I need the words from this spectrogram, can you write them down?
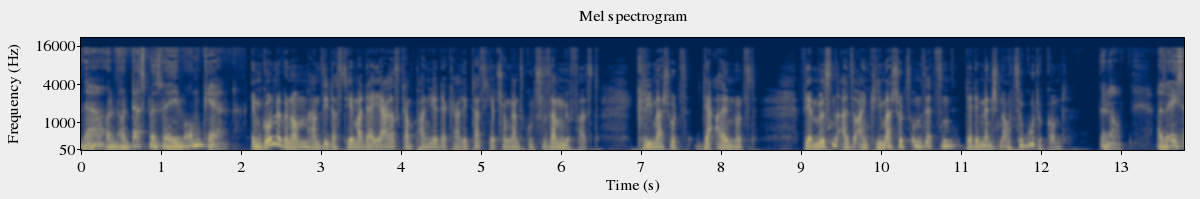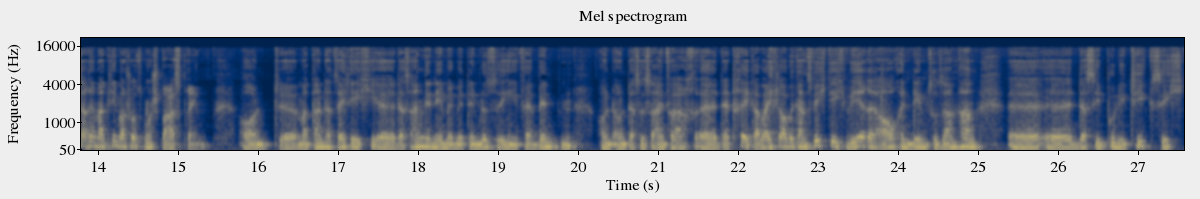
Ja, und, und das müssen wir eben umkehren. Im Grunde genommen haben Sie das Thema der Jahreskampagne der Caritas jetzt schon ganz gut zusammengefasst. Klimaschutz, der allen nutzt. Wir müssen also einen Klimaschutz umsetzen, der den Menschen auch zugutekommt. Genau. Also ich sage immer, Klimaschutz muss Spaß bringen. Und äh, man kann tatsächlich äh, das Angenehme mit dem Nützlichen verbinden. Und, und das ist einfach äh, der Trick. Aber ich glaube, ganz wichtig wäre auch in dem Zusammenhang, äh, äh, dass die Politik sich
